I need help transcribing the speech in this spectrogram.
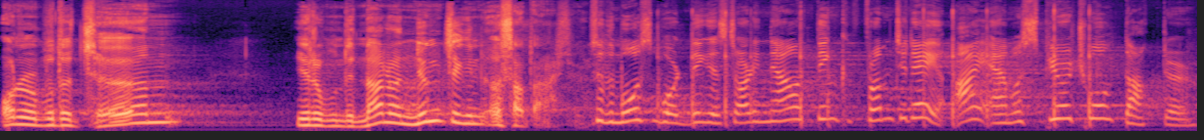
오늘부터 전 여러분들 나는 영적인 의사다. So the most important thing is starting now, think from today, I am a spiritual doctor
